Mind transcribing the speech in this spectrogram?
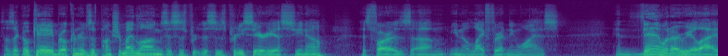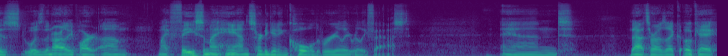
So I was like, okay, broken ribs have punctured my lungs. This is this is pretty serious, you know, as far as um, you know, life threatening wise. And then what I realized was the gnarly part. Um, my face and my hands started getting cold really, really fast. And that's where I was like, okay,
